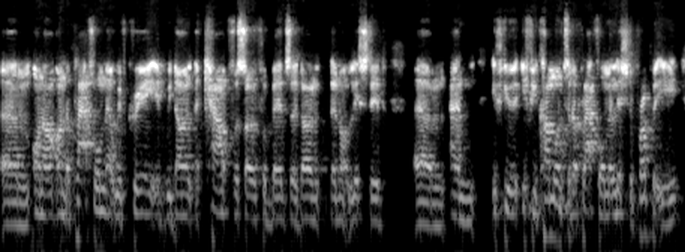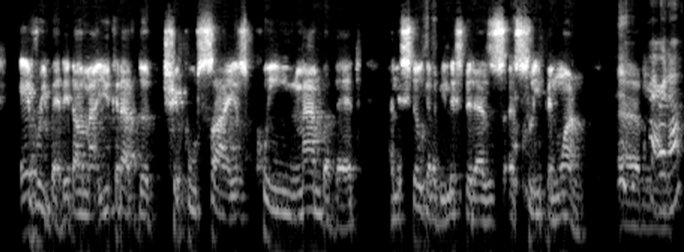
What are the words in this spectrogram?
Um, on our on the platform that we've created, we don't account for sofa beds. They don't they're not listed. Um, and if you if you come onto the platform and list the property, every bed it don't matter. You could have the triple size queen mamba bed, and it's still going to be listed as a sleeping one. Um, Fair enough.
